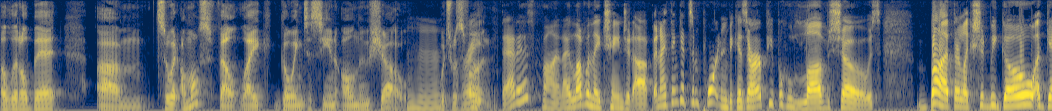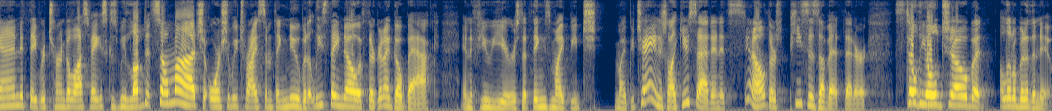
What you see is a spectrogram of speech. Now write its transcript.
a little bit. Um, so it almost felt like going to see an all new show, which was Great. fun. That is fun. I love when they change it up. And I think it's important because there are people who love shows, but they're like, should we go again if they return to Las Vegas because we loved it so much, or should we try something new? But at least they know if they're going to go back in a few years that things might be. Ch- might be changed like you said and it's you know there's pieces of it that are still the old show but a little bit of the new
